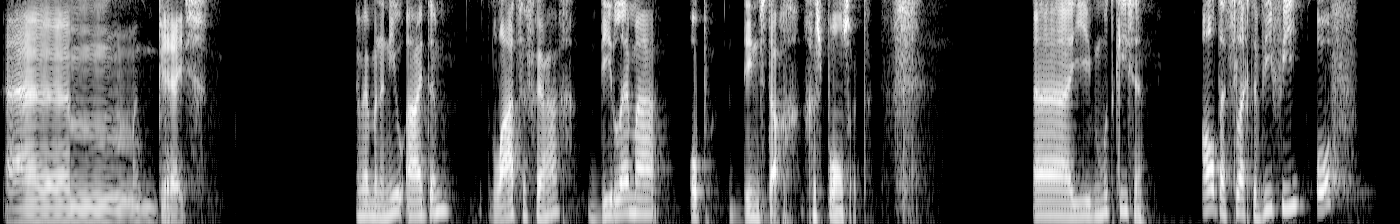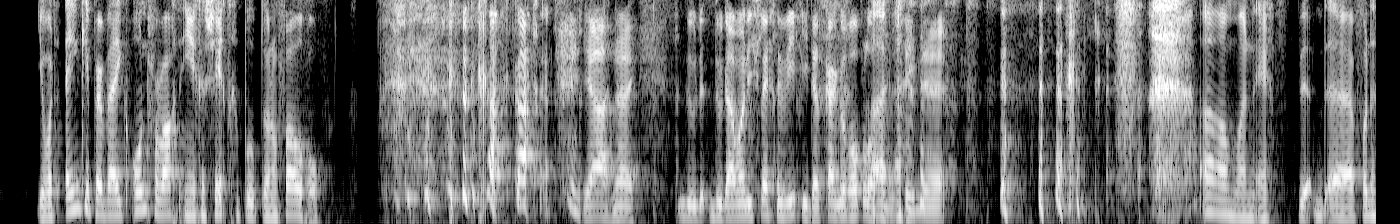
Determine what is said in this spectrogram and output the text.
Ehm, Grace. En we hebben een nieuw item. Laatste vraag. Dilemma op dinsdag. Gesponsord. Eh, je moet kiezen. Altijd slechte wifi of je wordt één keer per week onverwacht in je gezicht gepoept door een vogel. Ja, nee. Doe, doe daar maar die slechte wifi. Dat kan ik nog oplossen Ah, misschien. eh. Oh man, echt. De- de- eh, voor de,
